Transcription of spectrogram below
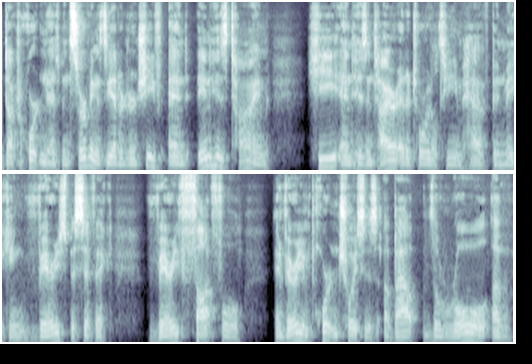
Dr. Horton has been serving as the editor in chief, and in his time, he and his entire editorial team have been making very specific, very thoughtful, and very important choices about the role of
